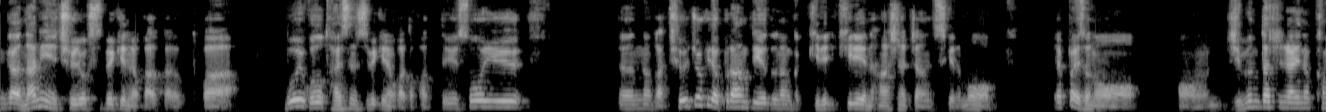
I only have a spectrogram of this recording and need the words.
が何に注力すべきなのかとか、どういうことを大切にすべきなのかとかっていう、そういう、なんか中長期のプランっていうとなんかきれきれいな話になっちゃうんですけども、やっぱりその、うん自分たちなりの考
